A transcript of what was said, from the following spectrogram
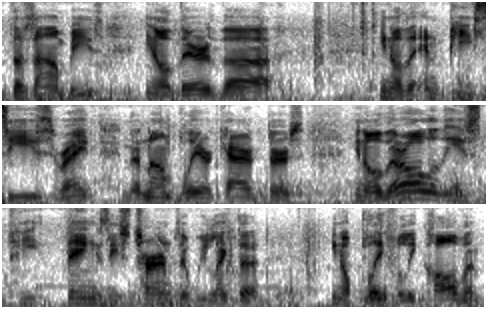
the zombies, you know, they're the you know the npcs right? The non-player characters. You know they're all of these things these terms that we like to you know playfully call them.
